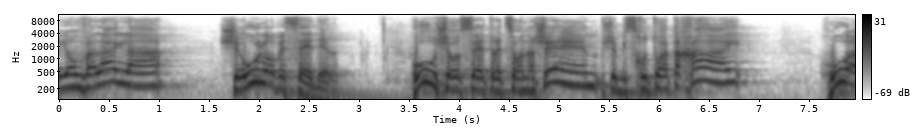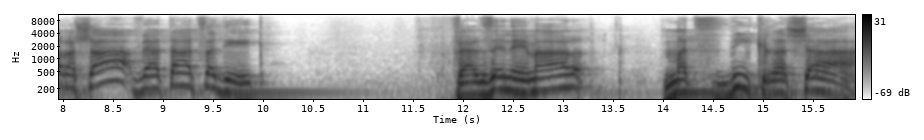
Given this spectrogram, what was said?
יום ולילה, שהוא לא בסדר. הוא שעושה את רצון השם, שבזכותו אתה חי, הוא הרשע ואתה הצדיק. ועל זה נאמר, מצדיק רשע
